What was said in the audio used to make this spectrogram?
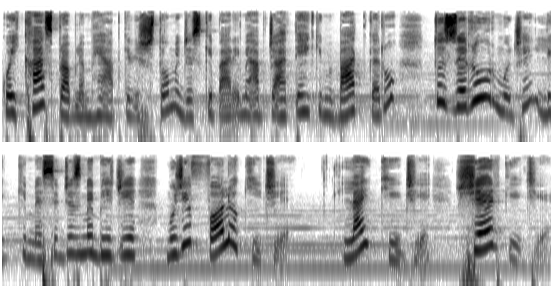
कोई ख़ास प्रॉब्लम है आपके रिश्तों में जिसके बारे में आप चाहते हैं कि मैं बात करूँ तो ज़रूर मुझे लिख के मैसेजेस में भेजिए, मुझे फॉलो कीजिए लाइक कीजिए शेयर कीजिए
